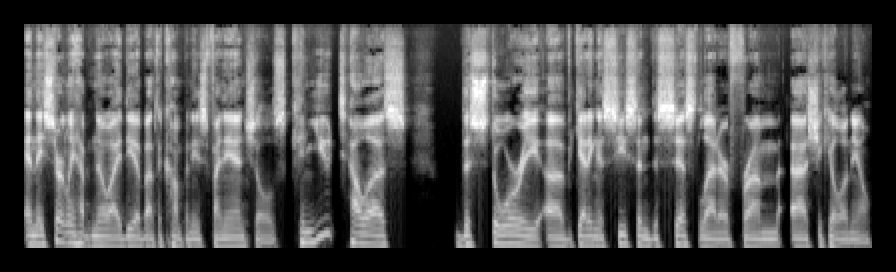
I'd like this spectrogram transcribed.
And they certainly have no idea about the company's financials. Can you tell us the story of getting a cease and desist letter from uh, Shaquille O'Neal?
